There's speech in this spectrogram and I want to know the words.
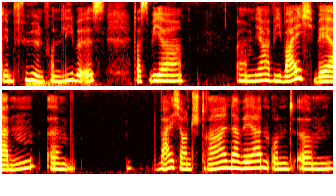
dem Fühlen von Liebe ist, dass wir ähm, ja wie weich werden, ähm, weicher und strahlender werden und ähm,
